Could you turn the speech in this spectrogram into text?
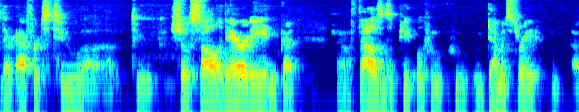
their efforts to uh, to show solidarity, and you've got thousands of people who, who, who demonstrate uh,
